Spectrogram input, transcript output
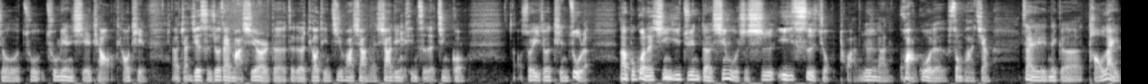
就出出面协调调停，啊，蒋介石就在马歇尔的这个调停计划下呢，下令停止了进攻，啊，所以就停住了。啊，不过呢，新一军的新五十师一四九团仍然跨过了松花江，在那个陶赖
